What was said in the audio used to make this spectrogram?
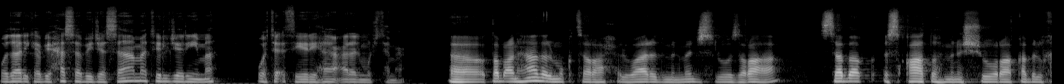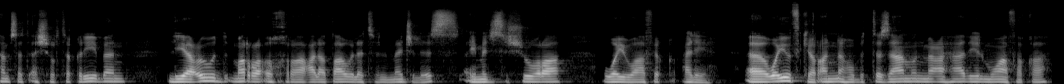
وذلك بحسب جسامة الجريمة وتأثيرها على المجتمع. آه طبعا هذا المقترح الوارد من مجلس الوزراء سبق إسقاطه من الشورى قبل خمسة أشهر تقريبا ليعود مرة أخرى على طاولة المجلس أي مجلس الشورى ويوافق عليه. آه، ويذكر أنه بالتزامن مع هذه الموافقة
